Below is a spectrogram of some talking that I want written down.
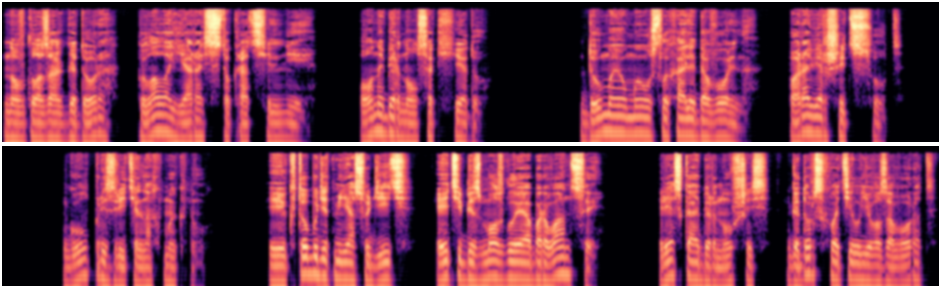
но в глазах Гедора пылала ярость сто крат сильнее. Он обернулся к Хеду. «Думаю, мы услыхали довольно. Пора вершить суд». Гул презрительно хмыкнул. «И кто будет меня судить? Эти безмозглые оборванцы?» Резко обернувшись, Гедор схватил его за ворот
